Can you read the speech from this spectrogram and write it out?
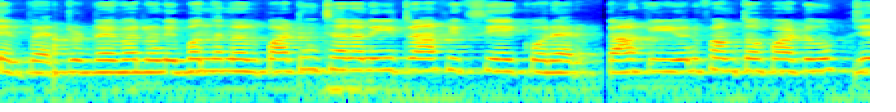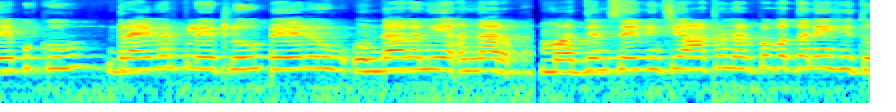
తెలిపారు. ఆటో డ్రైవర్లు నిబంధనలు పాటించాలని ట్రాఫిక్ సిఐ కోరారు. కాకి యూనిఫామ్తో పాటు జేబుకు డ్రైవర్ ప్లేట్లు పేరు ఉండాలని అన్నారు. మద్యం సేవించి ఆటో నడపవద్దని హితూ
